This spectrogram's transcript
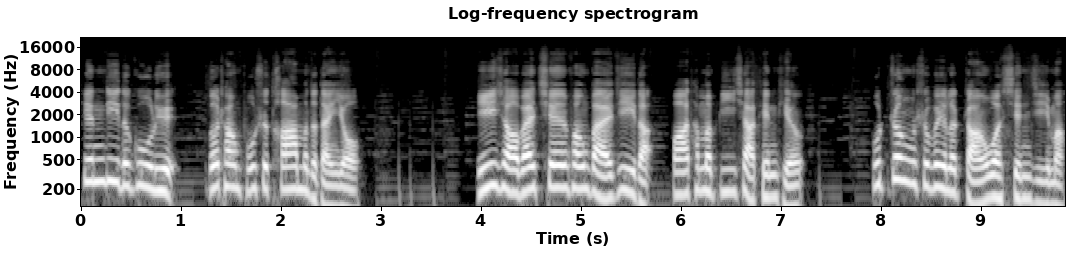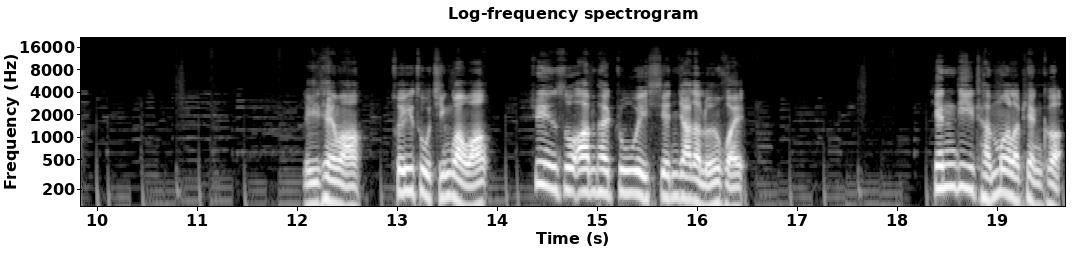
天帝的顾虑何尝不是他们的担忧？李小白千方百计的把他们逼下天庭，不正是为了掌握先机吗？李天王催促秦广王。迅速安排诸位仙家的轮回。天帝沉默了片刻。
